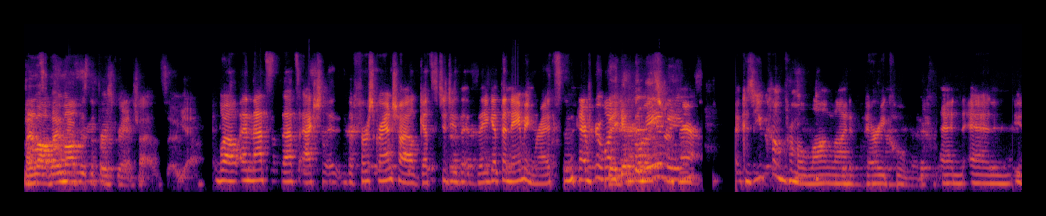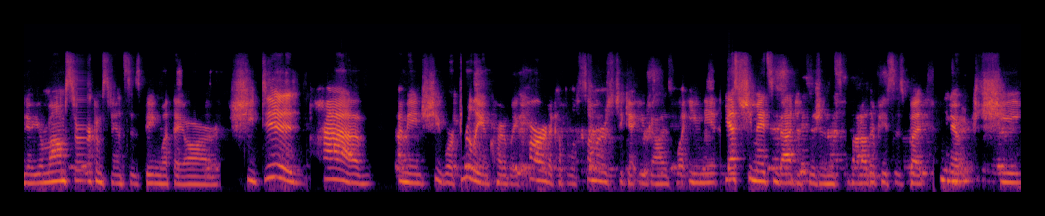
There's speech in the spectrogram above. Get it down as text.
My mom my mom was the first grandchild so yeah. Well and that's that's actually the first grandchild gets to do that they get the naming rights and everyone they get the naming. because you come from a long line of very cool women and and you know your mom's circumstances being what they are she did have I mean, she worked really incredibly hard a couple of summers to get you guys what you need. Yes, she made some bad decisions about other pieces, but you know, she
